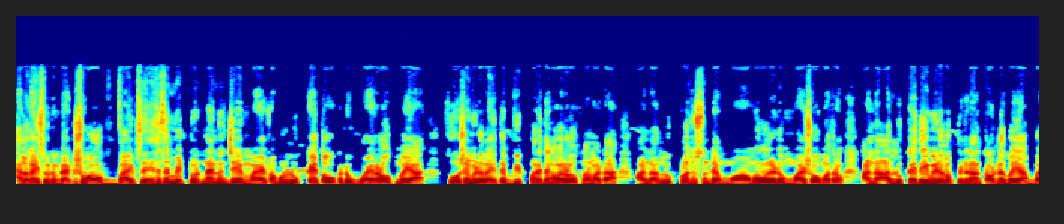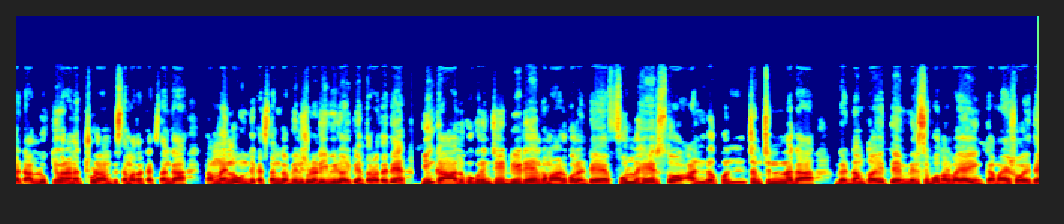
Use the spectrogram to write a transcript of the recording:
Hello guys welcome back to షువా వైబ్స్ ఎస్ఎస్ఎంబి ట్వంటీ నైన్ నుంచి మహేష్ బాబు లుక్ అయితే ఒకటి వైరల్ అవుతుందయ్యా. సోషల్ మీడియాలో అయితే విపరీతంగా వైరల్ అవుతుంది అనమాట అండ్ ఆ లుక్లో చూస్తుంటే మామూలుగా లేడు మహేష్ బాబు మాత్రం. అండ్ ఆ లుక్ అయితే ఈ వీడియోలో పెట్టడానికి కావట్లేదు భయ్య. బట్ ఆ లుక్ ఎవరైనా చూడాలనిపిస్తే మాత్రం ఖచ్చితంగా తమ్నైన్లో ఉంది. ఖచ్చితంగా వెళ్ళి చూడండి. ఈ వీడియో అయిపోయిన తర్వాత అయితే ఇంకా ఆ లుక్ గురించి డీటెయిల్గా మాడుకోవాలంటే ఫుల్ హెయిర్స్తో అండ్ కొంచెం చిన్నగా గడ్డంతో అయితే మెరిసిపోతున్నాడు భయ్య ఇంకా మహేష్ బాబు అయితే.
